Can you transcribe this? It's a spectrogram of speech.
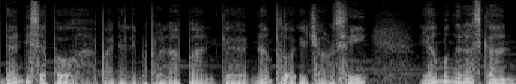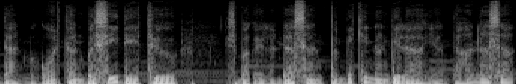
dan disepuh pada 58 ke 60 HRC yang mengeraskan dan menguatkan besi D2 sebagai landasan pembikinan bilah yang tahan lasak,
